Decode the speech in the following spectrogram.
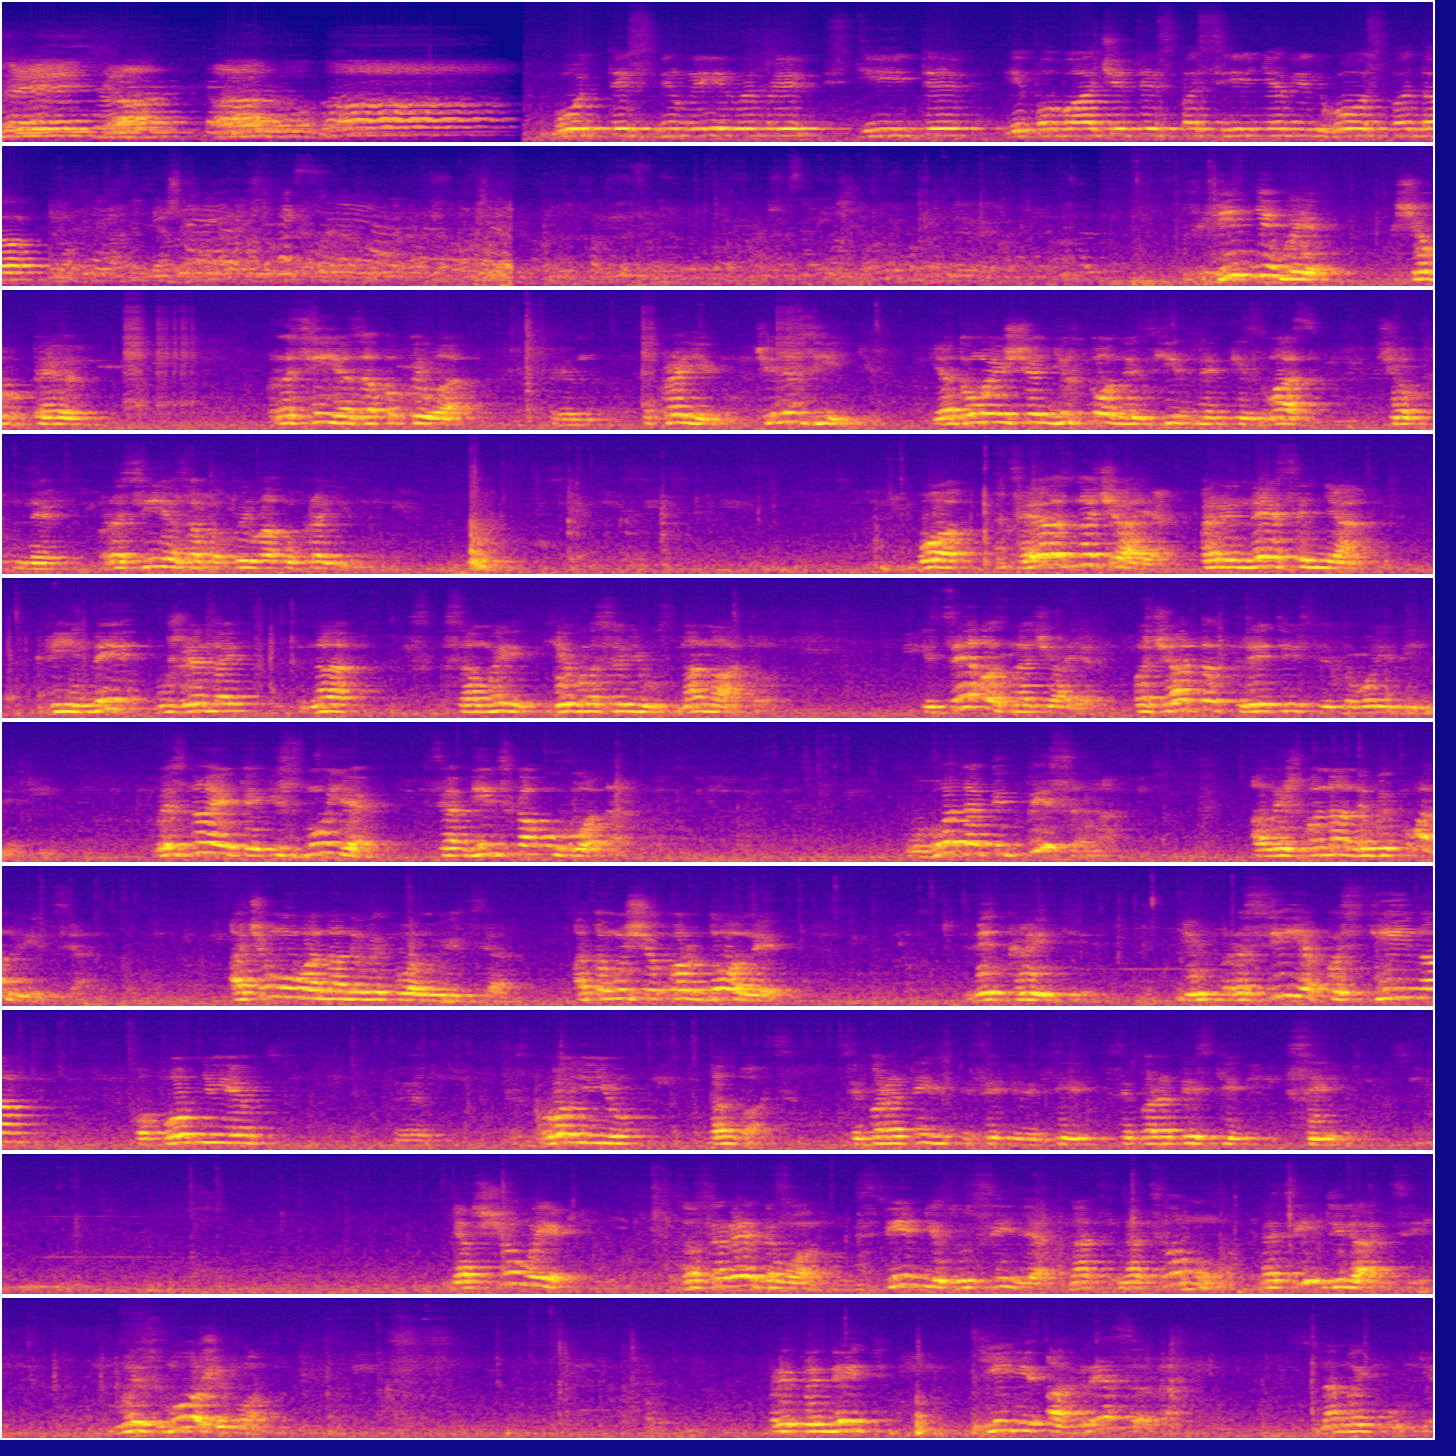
життя та. Будьте сміливими, стійте і побачите спасіння від Господа. Згідні ви, щоб е, Росія захопила е, Україну, чи не згідні? Я думаю, що ніхто не згідний із вас, щоб не Росія захопила Україну. Бо це означає перенесення війни вже на, на самий Євросоюз, на НАТО. І це означає початок Третьої світової війни. Ви знаєте, існує ця Мінська угода. Угода підписана, але ж вона не виконується. А чому вона не виконується? А тому що кордони відкриті. І Росія постійно поповнює е, зброєю Донбас. Сепарати, сепаратистські сили. Якщо ми зосередимо спільні зусилля на, на цьому, на цій ділянці, ми зможемо припинити дії агресора на майбутнє.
